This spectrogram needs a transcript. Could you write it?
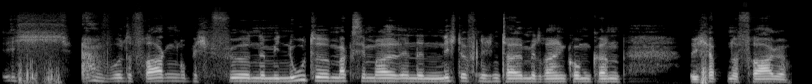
Ich wollte fragen, ob ich für eine Minute maximal in den nicht öffentlichen Teil mit reinkommen kann. Ich habe eine Frage,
